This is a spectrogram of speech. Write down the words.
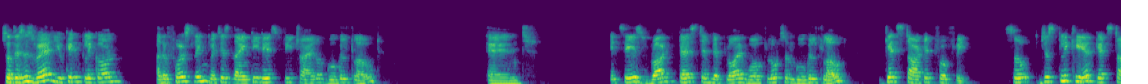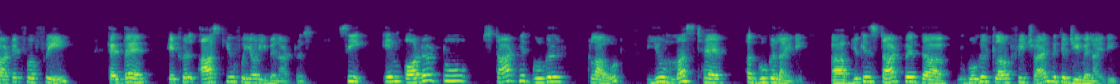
So this is where you can click on uh, the first link, which is 90 days free trial of Google Cloud. And it says run, test, and deploy workloads on Google Cloud. Get started for free. So just click here, get started for free, and then it will ask you for your email address. See, in order to start with Google Cloud, you must have a Google ID. Uh, you can start with the Google Cloud free trial with your Gmail ID.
